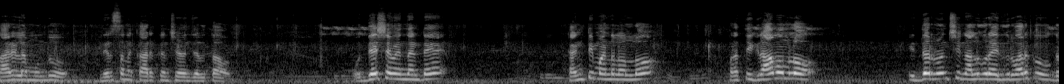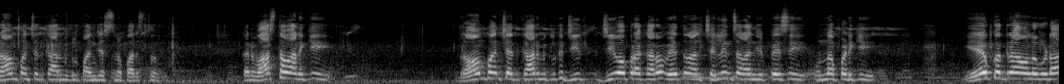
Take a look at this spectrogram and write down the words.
కార్యాలయం ముందు నిరసన కార్యక్రమం చేయడం జరుగుతూ ఉంది. ఉద్దేశం ఏంటంటే కంటి మండలంలో ప్రతి గ్రామంలో ఇద్దరు నుంచి నలుగురు ఐదుగురు వరకు గ్రామ పంచాయతీ కార్మికులు పనిచేస్తున్న పరిస్థితి కానీ వాస్తవానికి గ్రామ పంచాయతీ కార్మికులకు జీ జీవో ప్రకారం వేతనాలు చెల్లించాలని చెప్పేసి ఉన్నప్పటికీ ఏ ఒక్క గ్రామంలో కూడా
